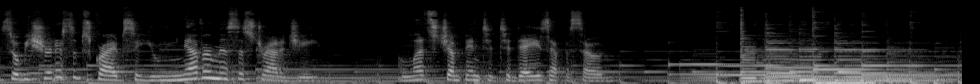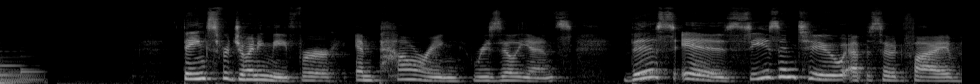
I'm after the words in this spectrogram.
So be sure to subscribe so you never miss a strategy. And let's jump into today's episode. Thanks for joining me for Empowering Resilience. This is season two, episode five,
